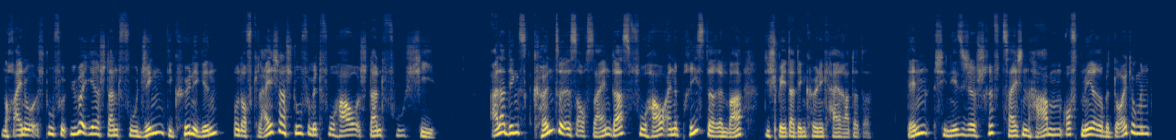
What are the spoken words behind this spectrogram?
Noch eine Stufe über ihr stand Fu Jing, die Königin, und auf gleicher Stufe mit Fu Hao stand Fu Xi. Allerdings könnte es auch sein, dass Fu Hao eine Priesterin war, die später den König heiratete. Denn chinesische Schriftzeichen haben oft mehrere Bedeutungen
